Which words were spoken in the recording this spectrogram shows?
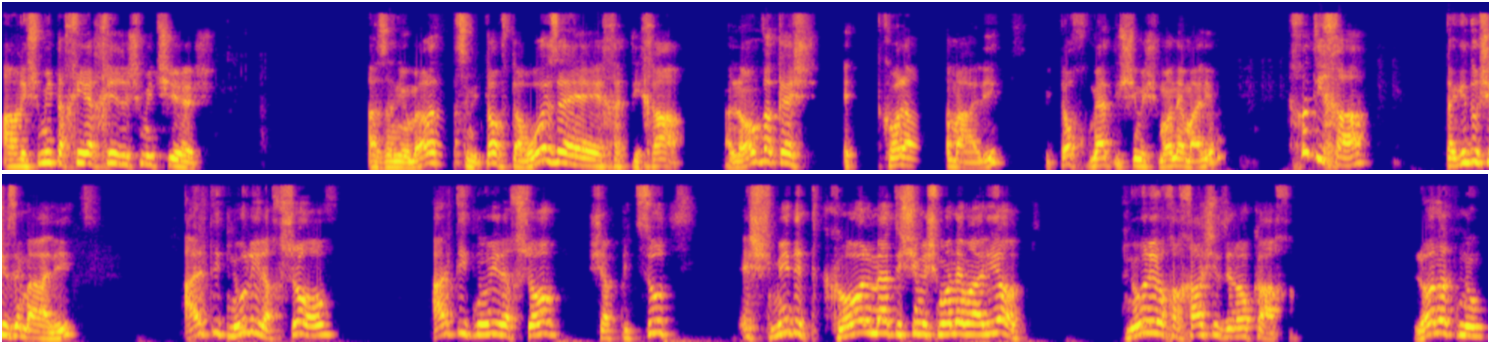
הרשמית הכי הכי רשמית שיש. אז אני אומר לעצמי טוב תראו איזה חתיכה. אני לא מבקש את כל המעלית מתוך 198 מעליות. חתיכה תגידו שזה מעלית. אל תיתנו לי לחשוב אל תיתנו לי לחשוב שהפיצוץ השמיד את כל 198 מעליות. תנו לי הוכחה שזה לא ככה. לא נתנו.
